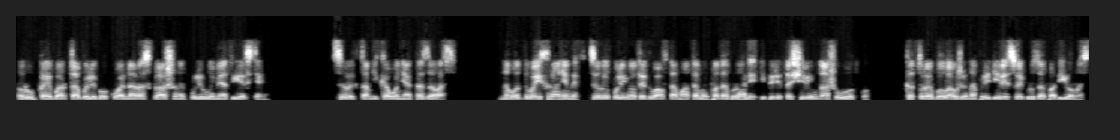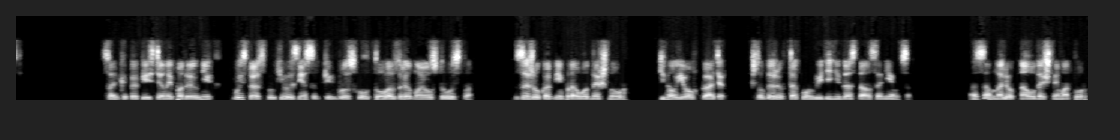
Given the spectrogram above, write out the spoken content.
Рубка и борта были буквально раскрашены пулевыми отверстиями. Целых там никого не оказалось. Но вот двоих раненых, целые пулеметы и два автомата мы подобрали и перетащили в нашу лодку, которая была уже на пределе своей грузоподъемности. Санька, как истинный подрывник, быстро скрутил из нескольких брусков тола взрывное устройство, зажег огнепроводный шнур, кинул его в катер, чтобы даже в таком виде не достался немцам. А сам налег на лодочный мотор,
